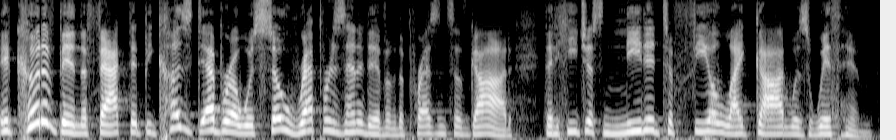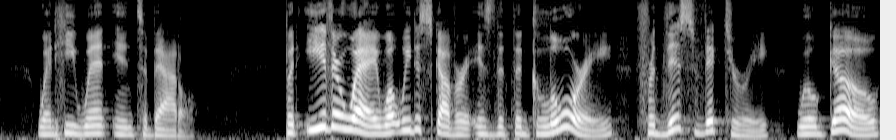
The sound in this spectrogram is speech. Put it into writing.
It could have been the fact that because Deborah was so representative of the presence of God, that he just needed to feel like God was with him when he went into battle. But either way, what we discover is that the glory for this victory will go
